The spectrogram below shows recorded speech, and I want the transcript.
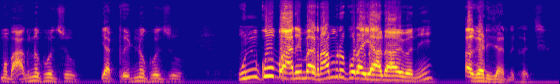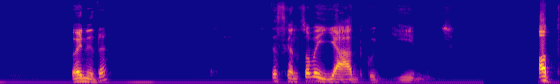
म भाग्न खोज्छु या भिड्न खोज्छु। उनको बारेमा राम्रो कुरा याद आयो भने अगाडि जान खोज्छु। होइन त? त्यस कारण सबै यादको गेम हुन्छ। अत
